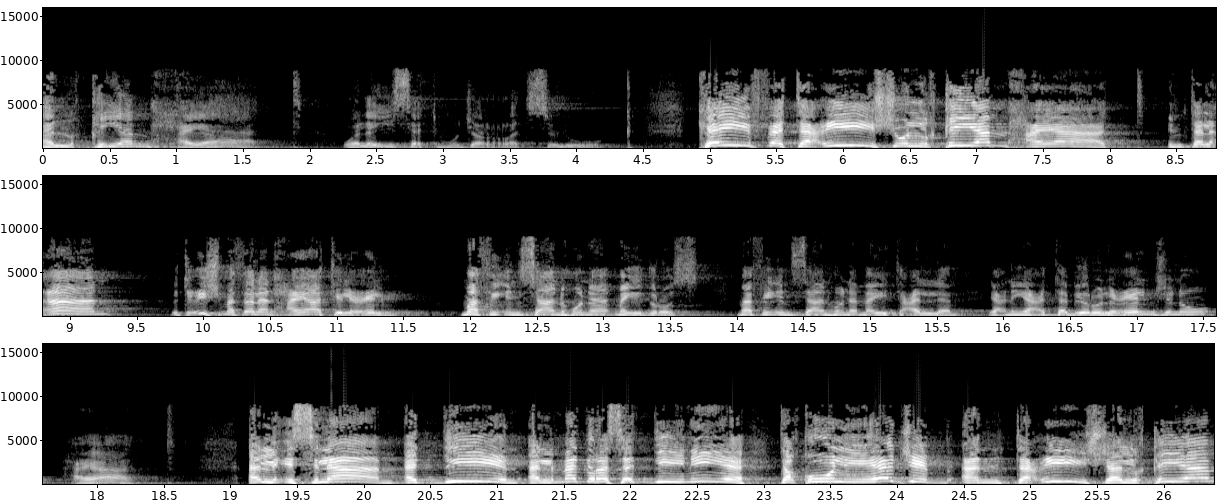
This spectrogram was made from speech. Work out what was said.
القيم حياة وليست مجرد سلوك. كيف تعيش القيم حياة؟ أنت الآن تعيش مثلا حياة العلم. ما في إنسان هنا ما يدرس. ما في إنسان هنا ما يتعلم. يعني يعتبر العلم شنو؟ حياة. الإسلام الدين المدرسة الدينية تقول يجب أن تعيش القيم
